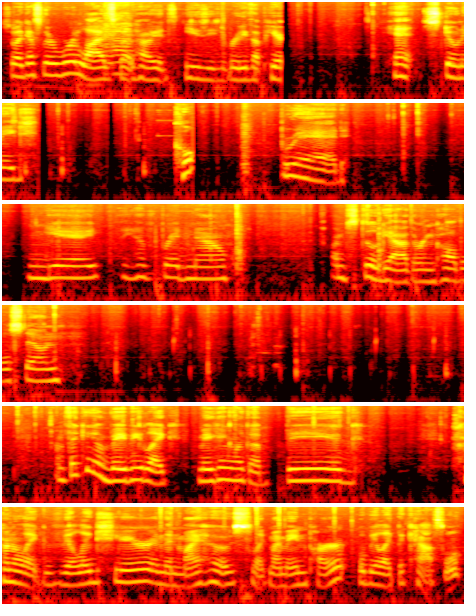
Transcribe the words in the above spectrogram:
So I guess there were lies about how it's easy to breathe up here. Heh, Stone Age. Cool. Bread. Yay, bread now. I'm still gathering cobblestone. I'm thinking of maybe like making like a big kind of like village here and then my house, like my main part, will be like the castle,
